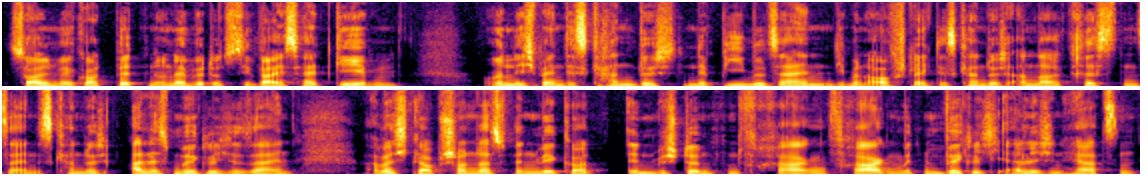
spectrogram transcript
sollen wir Gott bitten und er wird uns die Weisheit geben. Und ich meine, das kann durch eine Bibel sein, die man aufschlägt, es kann durch andere Christen sein, es kann durch alles Mögliche sein. Aber ich glaube schon, dass wenn wir Gott in bestimmten Fragen fragen mit einem wirklich ehrlichen Herzen,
